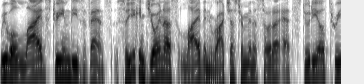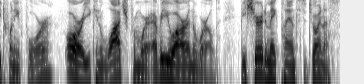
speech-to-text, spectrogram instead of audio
We will live stream these events, so you can join us live in Rochester, Minnesota at Studio 324, or you can watch from wherever you are in the world. Be sure to make plans to join us.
